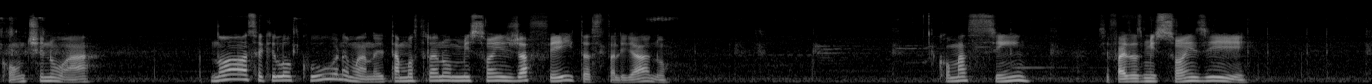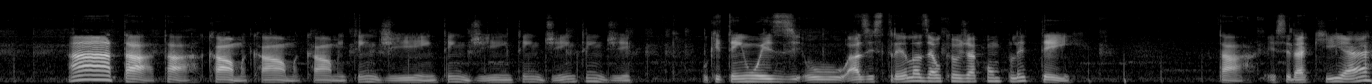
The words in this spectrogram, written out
Continuar. Nossa, que loucura, mano. Ele tá mostrando missões já feitas, tá ligado? Como assim? Você faz as missões e... Ah, tá, tá. Calma, calma, calma. Entendi, entendi, entendi, entendi. O que tem o, o as estrelas é o que eu já completei. Tá, esse daqui é...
